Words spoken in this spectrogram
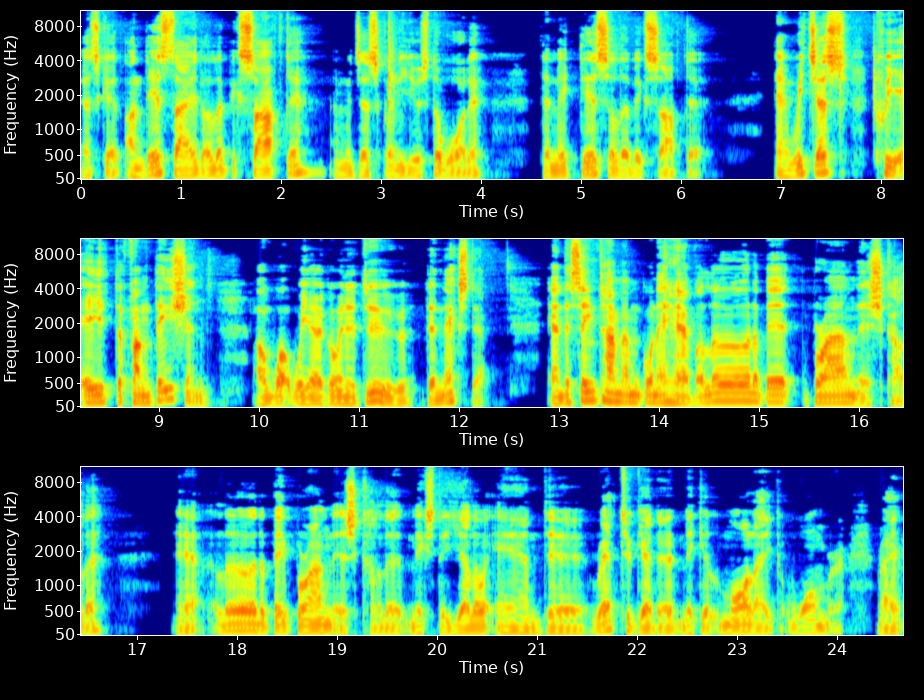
That's good. On this side, a little bit softer. I'm just going to use the water to make this a little bit softer. And we just create the foundation of what we are going to do the next step. And the same time, I'm going to have a little bit brownish color. Yeah, a little bit brownish color. Mix the yellow and the red together. Make it more like warmer, right?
